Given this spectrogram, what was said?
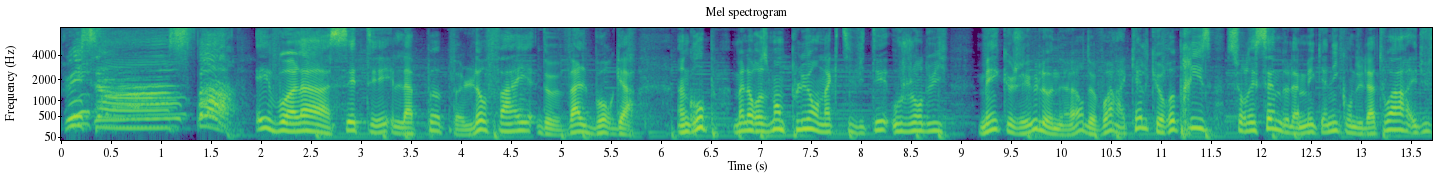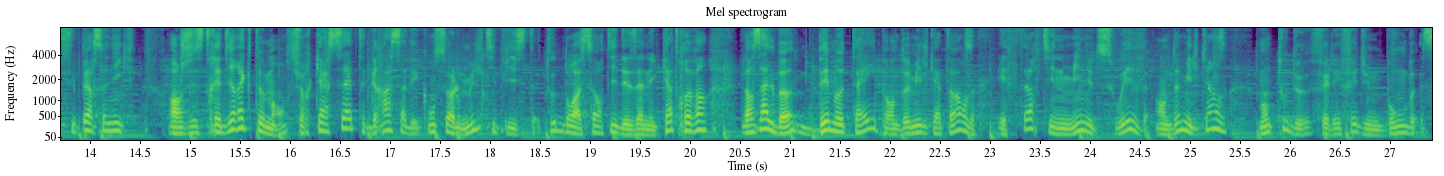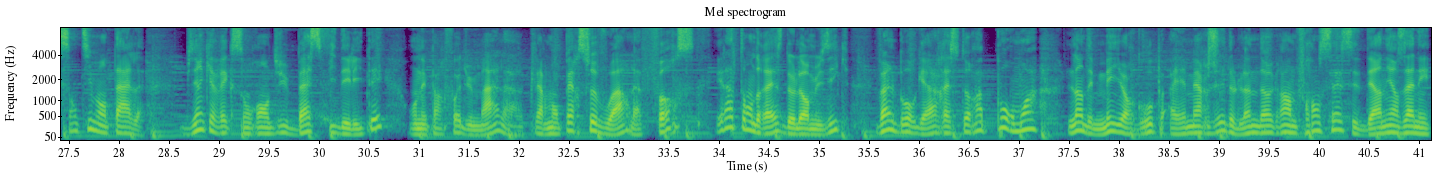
Puissance Et voilà, c'était la pop lo-fi de Valbourga. Un groupe malheureusement plus en activité aujourd'hui, mais que j'ai eu l'honneur de voir à quelques reprises sur les scènes de la mécanique ondulatoire et du supersonique. Enregistrés directement sur cassette grâce à des consoles multipistes toutes droit sorties des années 80, leurs albums Demo Tape en 2014 et 13 Minutes With en 2015 m'ont tous deux fait l'effet d'une bombe sentimentale. Bien qu'avec son rendu basse fidélité, on ait parfois du mal à clairement percevoir la force et la tendresse de leur musique, Valbourga restera pour moi l'un des meilleurs groupes à émerger de l'underground français ces dernières années.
